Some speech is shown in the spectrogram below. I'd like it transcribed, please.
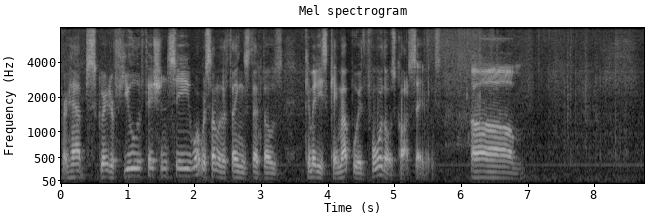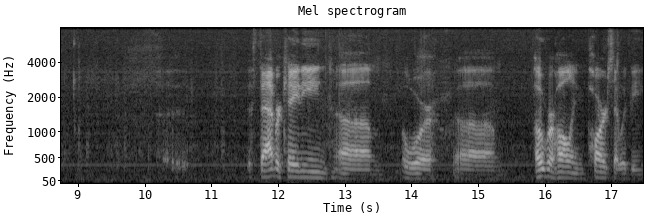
perhaps greater fuel efficiency? What were some of the things that those committees came up with for those cost savings? Um, fabricating um, or um, overhauling parts that would be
